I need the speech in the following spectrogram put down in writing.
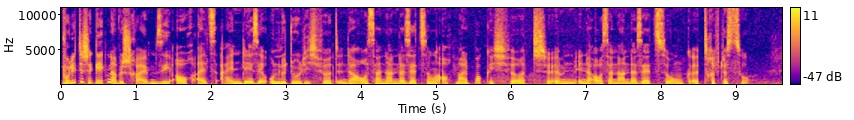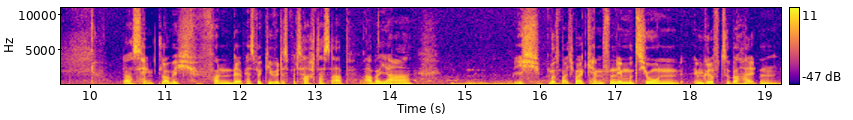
Politische Gegner beschreiben Sie auch als einen, der sehr ungeduldig wird in der Auseinandersetzung, auch mal bockig wird ähm, in der Auseinandersetzung. Äh, trifft das zu? Das hängt, glaube ich, von der Perspektive des Betrachters ab. Aber ja, ich muss manchmal kämpfen, Emotionen im Griff zu behalten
